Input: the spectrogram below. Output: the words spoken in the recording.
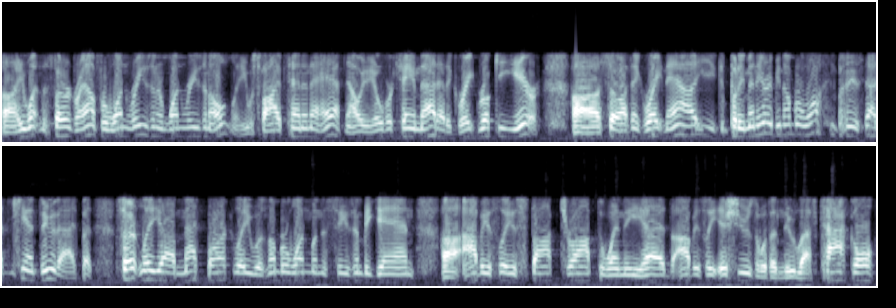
uh, he went in the third round for one reason and one reason only. He was five ten and a half. Now he overcame that, had a great rookie year. Uh, so I think right now you can put him in here, he'd be number one. But he's not, you can't do that. But certainly, uh, Matt Barkley was number one when the season began. Uh, obviously, his stock dropped when he had obviously issues with a new left tackle.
